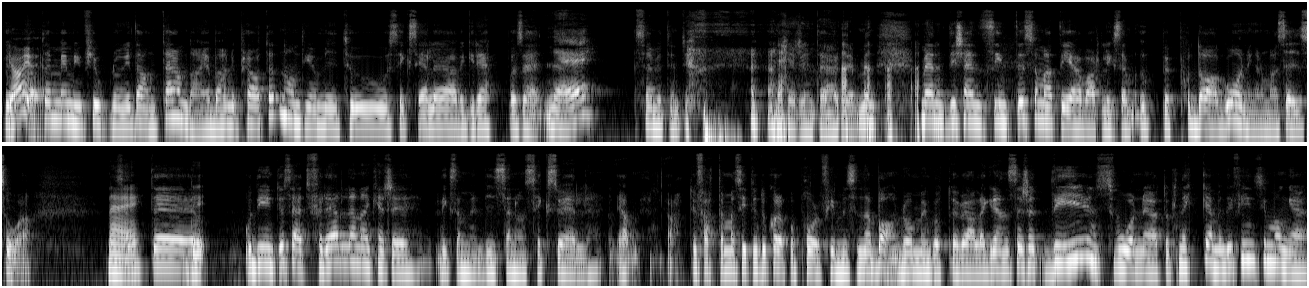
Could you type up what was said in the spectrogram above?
Jag ja, pratade ja, ja. med min 14-årige Dante häromdagen. Jag bara, har ni pratat någonting om metoo och sexuella övergrepp? Och så här, nej. Sen vet inte jag. Han kanske inte har hört det. Men, men det känns inte som att det har varit liksom uppe på dagordningen om man säger så. Nej. Så att, eh, det... Och det är inte så att föräldrarna kanske liksom visar någon sexuell... Ja, ja, du fattar, man sitter inte och kollar på porrfilm med sina barn. De har gått över alla gränser. Så det är ju en svår nöt att knäcka. Men det finns ju många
